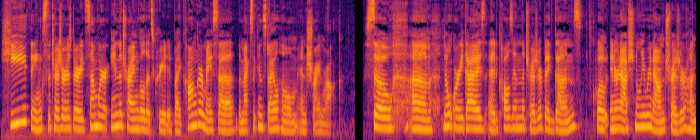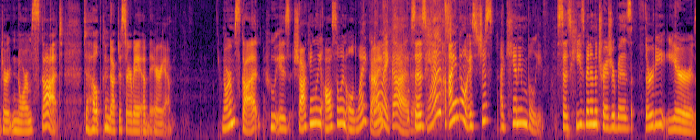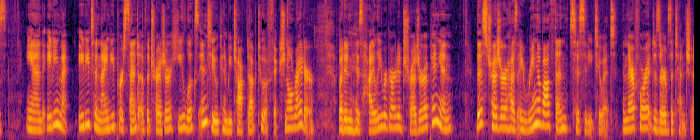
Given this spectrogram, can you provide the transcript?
He thinks the treasure is buried somewhere in the triangle that's created by Conger Mesa, the Mexican style home, and Shrine Rock. So, um, don't worry, guys. Ed calls in the treasure big guns, quote, internationally renowned treasure hunter Norm Scott, to help conduct a survey of the area. Norm Scott, who is shockingly also an old white guy, Oh my God. says What? I know it's just I can't even believe. Says he's been in the treasure biz 30 years and 80, 80 to 90% of the treasure he looks into can be chalked up to a fictional writer. But in his highly regarded treasure opinion, this treasure has a ring of authenticity to it, and therefore it deserves attention.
